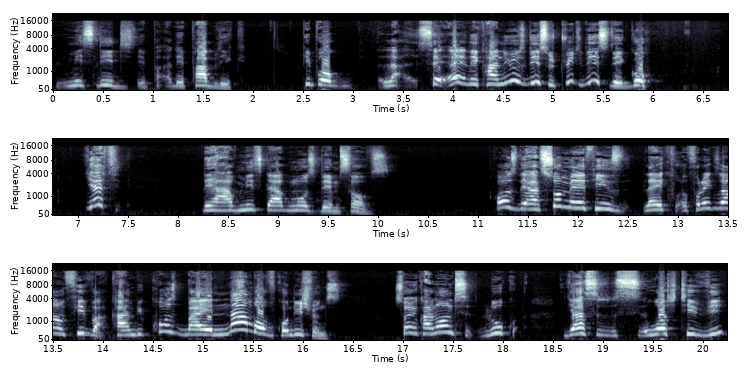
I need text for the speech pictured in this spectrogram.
mislead the, the public. People say, hey, they can use this to treat this, they go. Yet, they have misdiagnosed themselves. Because there are so many things, like, for example, fever can be caused by a number of conditions. So you cannot look, just watch TV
